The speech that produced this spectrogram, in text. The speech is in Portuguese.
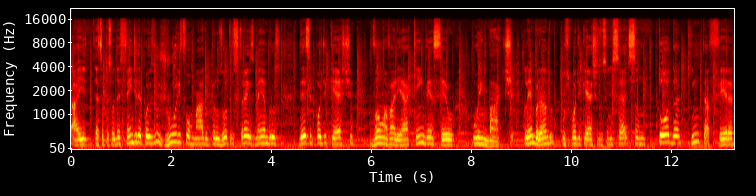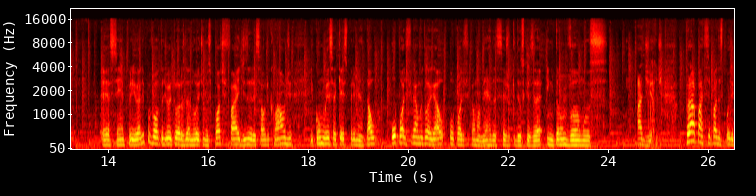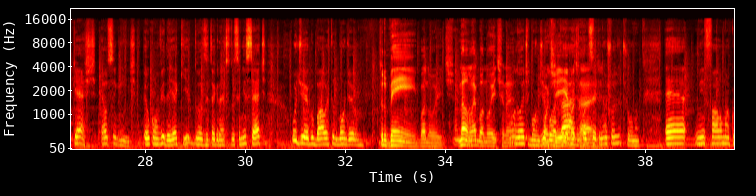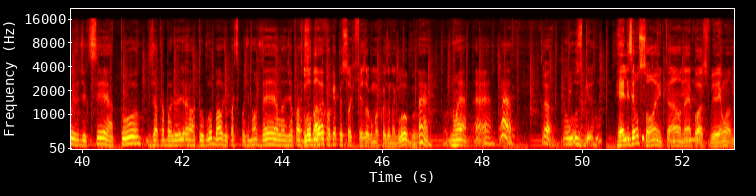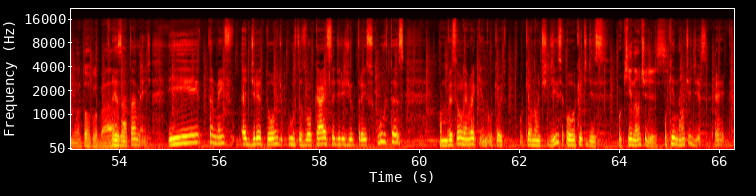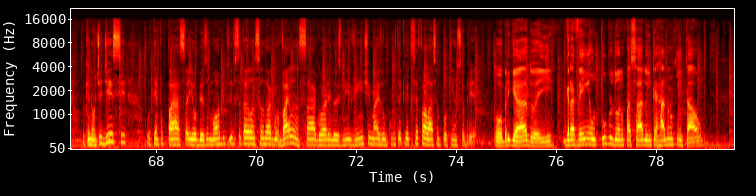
aí essa pessoa defende, depois o júri formado pelos outros três membros desse podcast vão avaliar quem venceu o embate. Lembrando, os podcasts do Cine 7 são toda quinta-feira, é sempre ali por volta de 8 horas da noite no Spotify, Deezer e SoundCloud e como esse aqui é experimental, ou pode ficar muito legal, ou pode ficar uma merda, seja o que Deus quiser. Então vamos adiante. Para participar desse podcast é o seguinte: eu convidei aqui duas integrantes do Cine 7, o Diego Bauer. Tudo bom, Diego? Tudo bem, boa noite. Não, não é boa noite, né? Boa noite, bom dia, bom boa, dia, tarde. boa Pode ser tarde. que nem um show de Truman. É, me fala uma coisa, Diego. Você é ator, já trabalhou, é ator global, já participou de novela, já participou. Global é qualquer pessoa que fez alguma coisa na Globo? É, não é? É. é. é. Os... Realizei um sonho, então, né? Pô, virei um, um ator global. Exatamente. E também é diretor de curtas locais, você dirigiu três curtas. Vamos ver se eu lembro aqui o que eu, o que eu não te disse ou o que eu te disse. O que não te disse? O que não te disse. Errei. O que não te disse, o tempo passa e obeso mórbido, e você tá lançando vai lançar agora em 2020 mais um curta. Eu queria que você falasse um pouquinho sobre ele. Obrigado aí. Gravei em outubro do ano passado, Enterrado no Quintal.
